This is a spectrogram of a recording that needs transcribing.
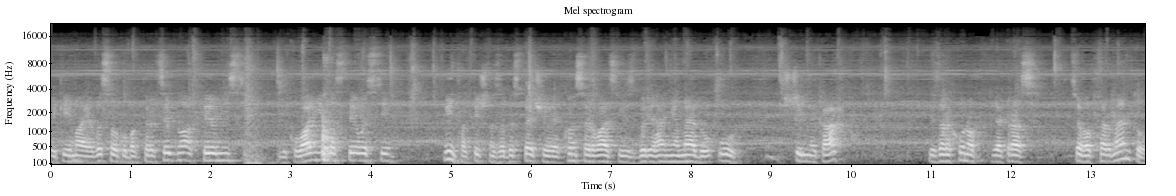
який має високу бактерицидну активність, лікувальні властивості. Він фактично забезпечує консервацію і зберігання меду у щільниках. І за рахунок якраз цього ферменту,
